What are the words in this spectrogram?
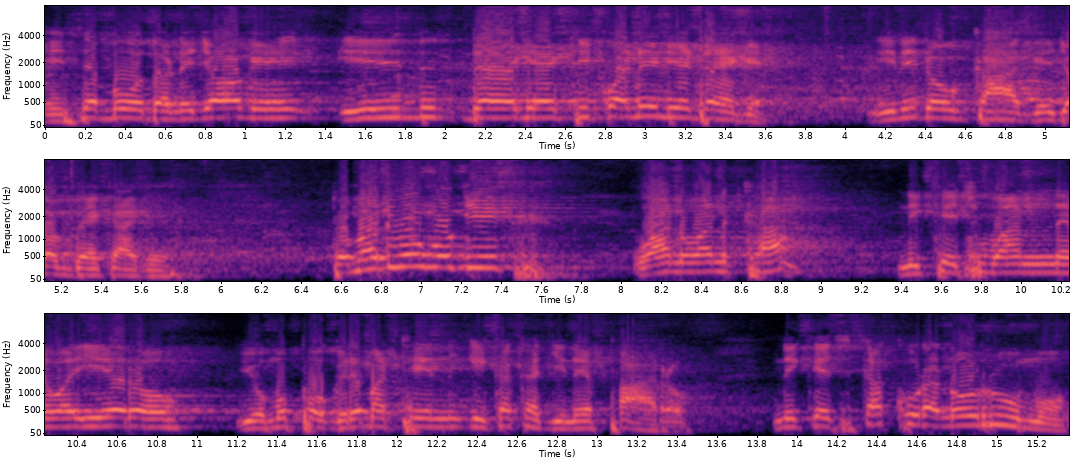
Isebudho ni jogi in ndege kik waneni e ndege. In idong' ka gi jombeka gi. To maduong' mogik wan wan ka nikech wan ne wayiero yo mopogre matin gi kaka ji ne paro. Nikech ka kura norumo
